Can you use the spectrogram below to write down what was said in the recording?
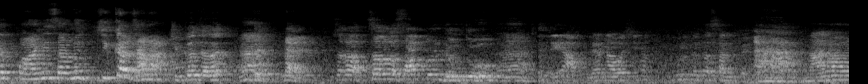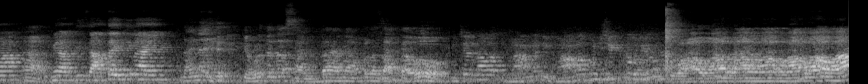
ते पाणी सांडून चिखल झाला. चिकन झाला? नाही. सगळं सगळं साफ करून ठेवतो. ते आपल्या नावाची ना कथा नाना हा. मामा आधी की नाही? नाही नाही. तेवढं त्यांना सांगता आणि आपल्याला जाता हो. तुमच्या नावात मामा पण शिकवली हो. वा वा वा वा वा वा वा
